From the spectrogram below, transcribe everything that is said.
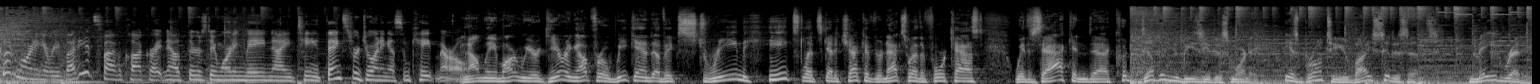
Good morning, everybody. It's 5 o'clock right now, Thursday morning, May 19th. Thanks for joining us. I'm Kate Merrill. And I'm Liam Martin. We are gearing up for a weekend of extreme heat. Let's get a check of your next weather forecast with Zach. And uh, could WBZ This Morning is brought to you by Citizens. Made ready.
